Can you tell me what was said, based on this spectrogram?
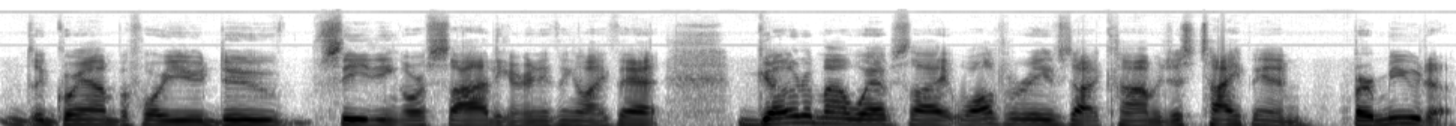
the ground before you do seeding or sodding or anything like that. Go to my website, walterreeves.com, and just type in Bermuda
